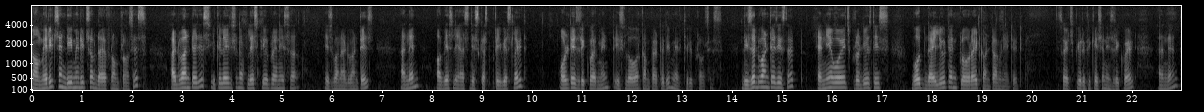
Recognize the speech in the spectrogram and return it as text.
Now, merits and demerits of diaphragm process. Advantages utilization of less pure brine is, uh, is one advantage and then obviously as discussed previous slide voltage requirement is lower compared to the mercury process. Disadvantage is that NaOH produced is both dilute and chloride contaminated. So, its purification is required and then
